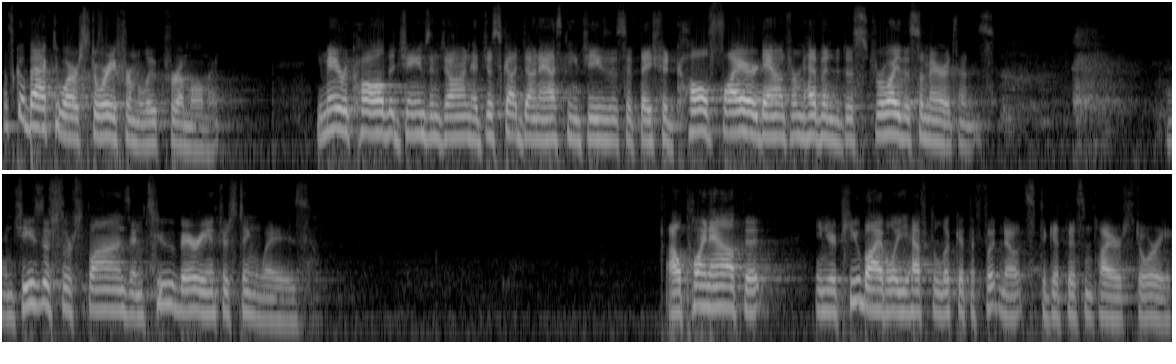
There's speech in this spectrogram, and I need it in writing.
Let's go back to our story from Luke for a moment. You may recall that James and John had just got done asking Jesus if they should call fire down from heaven to destroy the Samaritans. And Jesus responds in two very interesting ways. I'll point out that in your Pew Bible, you have to look at the footnotes to get this entire story.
